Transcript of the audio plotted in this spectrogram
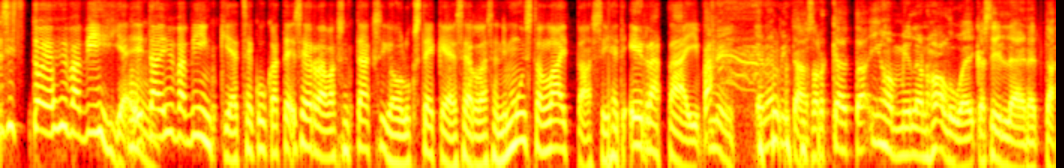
siis toi on hyvä vihje, mm. tai hyvä vinkki, että se kuka te, seuraavaksi nyt täksi jouluksi tekee sellaisen, niin muista laittaa siihen, että eräpäivä. Niin, ja ne pitää saada käyttää ihan millen haluaa, eikä silleen, että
